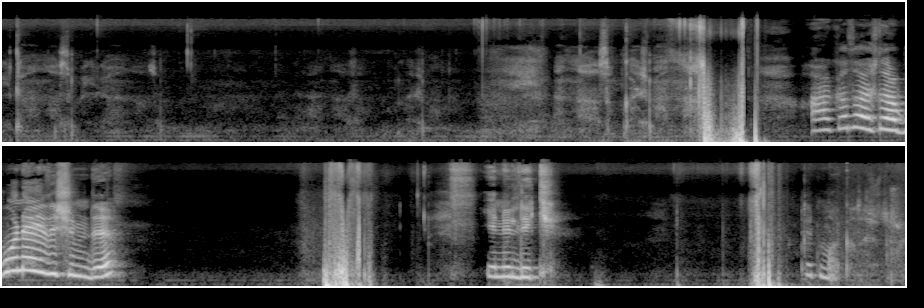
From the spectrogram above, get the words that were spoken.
Beklemem lazım, beklemem lazım. Kaçmam lazım, kaçmam lazım. Arkadaşlar bu neydi şimdi? Yenildik. Dedim arkadaşlar.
